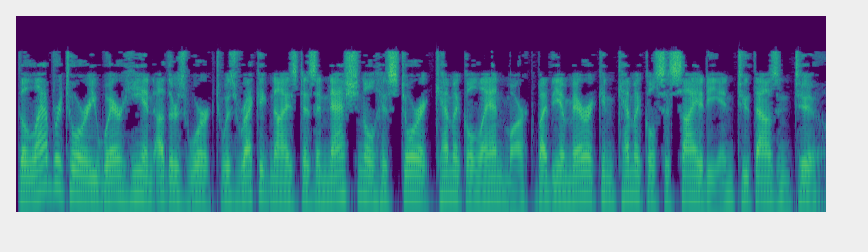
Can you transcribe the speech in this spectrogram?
The laboratory where he and others worked was recognized as a National Historic Chemical Landmark by the American Chemical Society in 2002.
